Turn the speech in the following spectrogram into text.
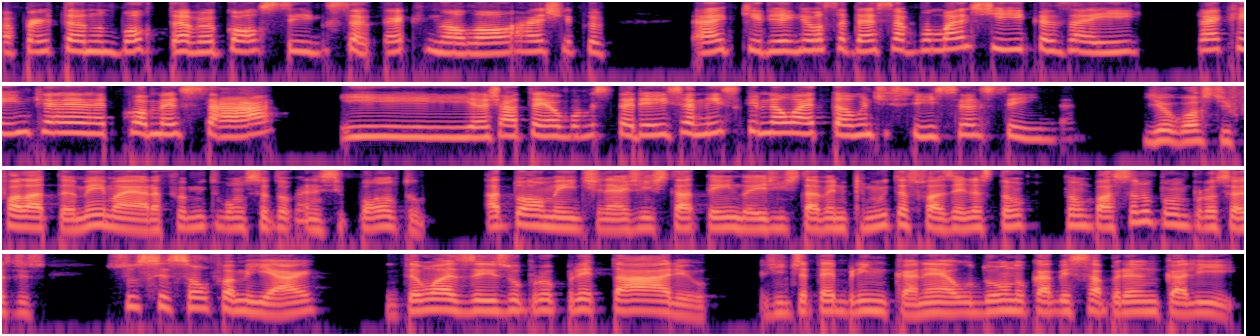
apertando um botão, eu consigo ser tecnológico? Eu queria que você desse algumas dicas aí para quem quer começar e eu já tenho alguma experiência nisso que não é tão difícil assim. Né? E eu gosto de falar também, Mayara, foi muito bom você tocar nesse ponto. Atualmente, né, a gente está tendo aí, a gente está vendo que muitas fazendas estão passando por um processo de sucessão familiar. Então, às vezes, o proprietário a gente até brinca, né? O dono cabeça branca ali,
